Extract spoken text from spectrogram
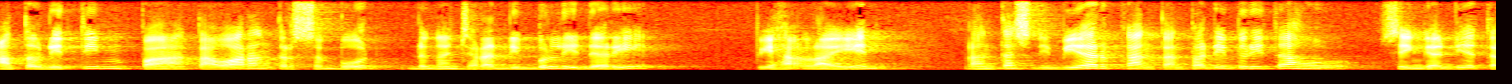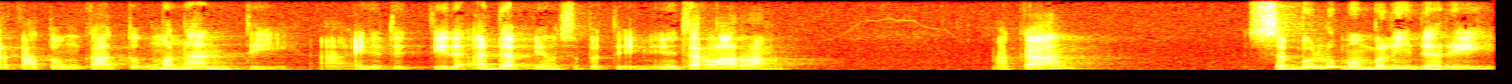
atau ditimpa tawaran tersebut dengan cara dibeli dari pihak lain lantas dibiarkan tanpa diberitahu sehingga dia terkatung-katung menanti. Nah, ini tidak adab yang seperti ini. Ini terlarang. Maka sebelum membeli dari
